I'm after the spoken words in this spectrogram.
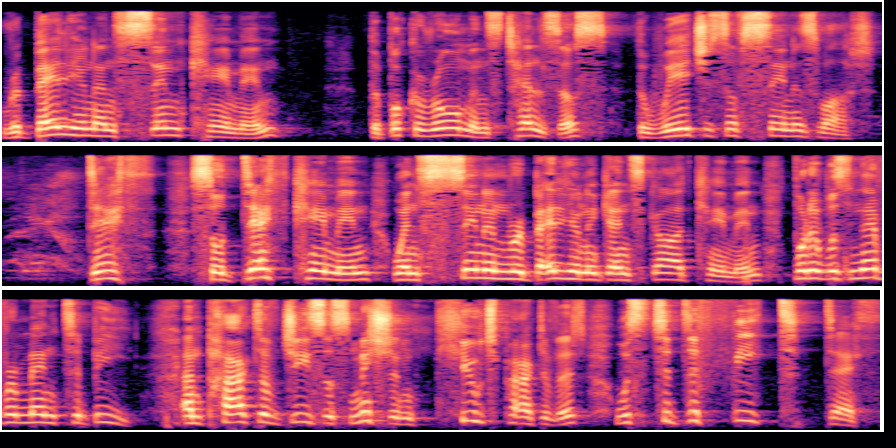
rebellion and sin came in, the book of Romans tells us the wages of sin is what? Death. So death came in when sin and rebellion against God came in, but it was never meant to be. And part of Jesus' mission, huge part of it, was to defeat death.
